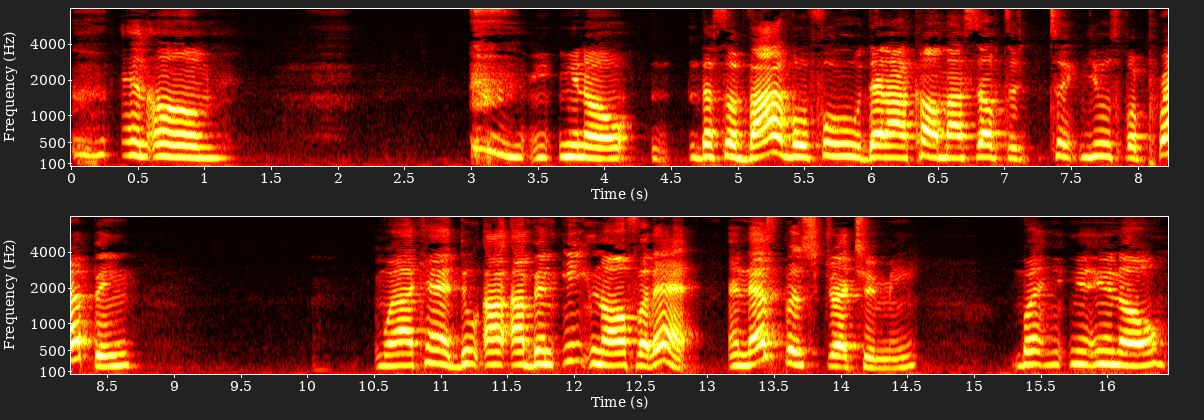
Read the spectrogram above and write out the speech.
And um you know the survival food that I call myself to to use for prepping well I can't do I, I've been eating off of that. And that's been stretching me but you know,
